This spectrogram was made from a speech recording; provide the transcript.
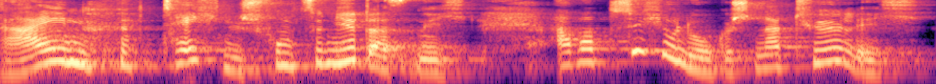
rein technisch funktioniert das nicht, aber psychologisch natürlich.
